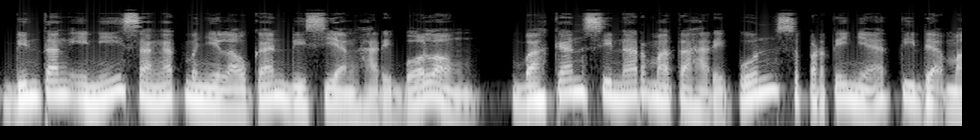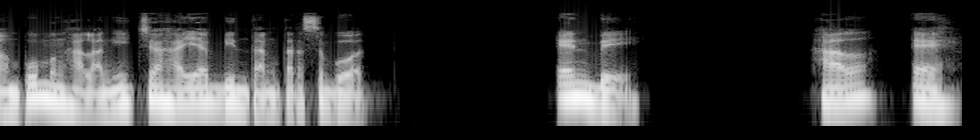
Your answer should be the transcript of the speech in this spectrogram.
Bintang ini sangat menyilaukan di siang hari bolong, bahkan sinar matahari pun sepertinya tidak mampu menghalangi cahaya bintang tersebut. NB Hal, eh,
